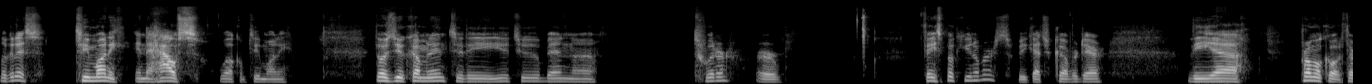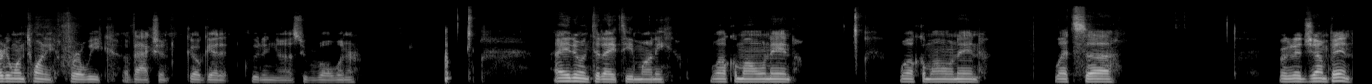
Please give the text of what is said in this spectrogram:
Look at this. Team Money in the house. Welcome, Team Money. Those of you coming into the YouTube and uh, Twitter or Facebook universe, we got you covered there. The uh, promo code 3120 for a week of action. Go get it, including a Super Bowl winner. How you doing today, Team Money? Welcome on in. Welcome on in. Let's uh we're gonna jump in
